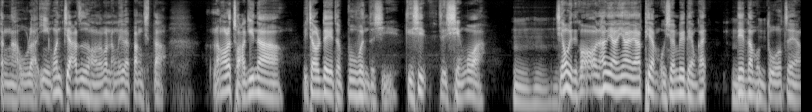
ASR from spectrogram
长啊，有啦。因为阮假日吼，我两礼拜放一道，然后咧带囡仔比较累的部分就是，其实就生活。嗯嗯，生活就讲哦，他娘他娘忝，为什么要忝？看练那么多这样。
